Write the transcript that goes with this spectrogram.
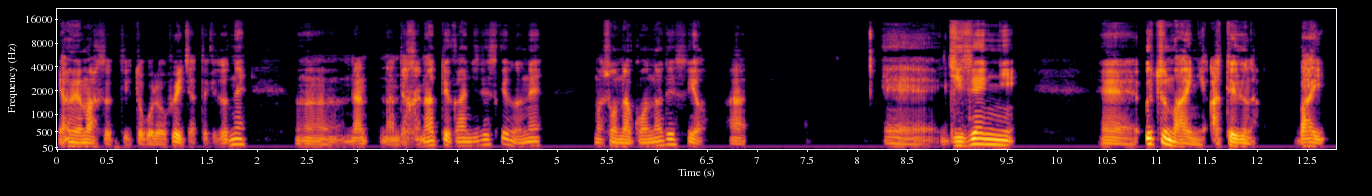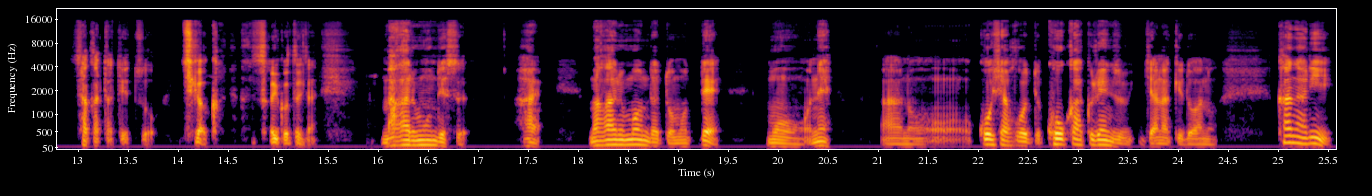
やめますっていうところが増えちゃったけどね。うん、な、なんだかなっていう感じですけどね。まあそんなこんなですよ。はい。えー、事前に、えー、打つ前に当てるな。倍、坂田哲夫。違うか。そういうことじゃない。曲がるもんです。はい。曲がるもんだと思って、もうね、あの、降車法って広角レンズじゃなけど、あの、かなり、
